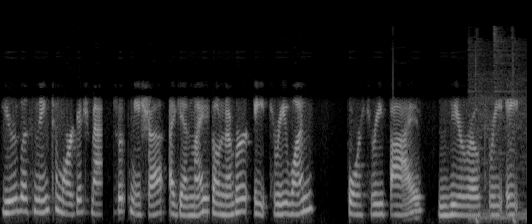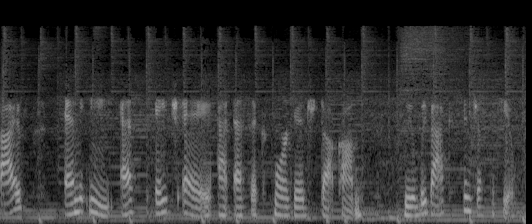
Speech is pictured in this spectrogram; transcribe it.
You're listening to Mortgage Matters with Mesha. Again, my phone number, 831-435-0385, M-E-S-H-A at EssexMortgage.com. We'll be back in just a few.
